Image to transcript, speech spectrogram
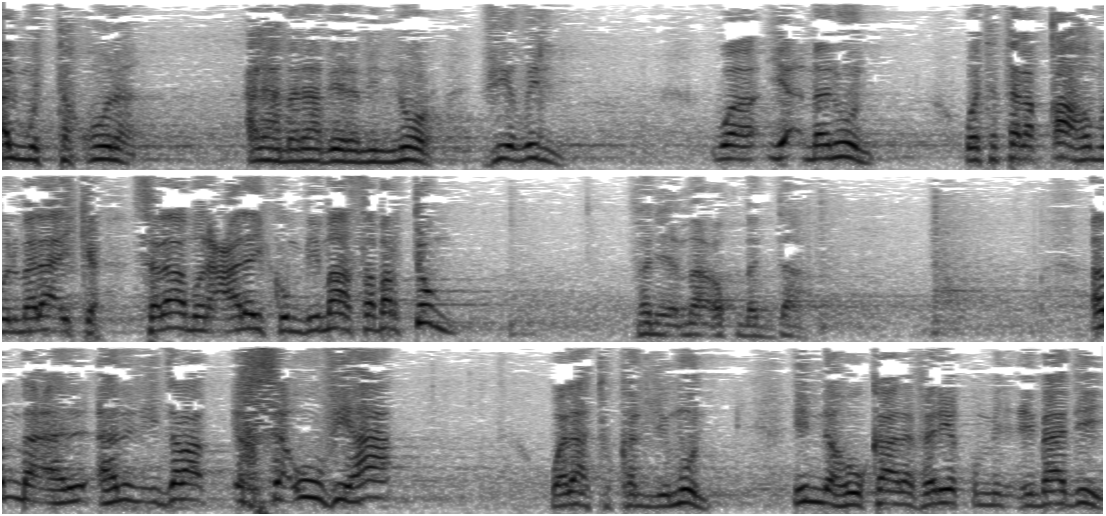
المتقون على منابر من نور في ظل ويأمنون وتتلقاهم الملائكة. سلام عليكم بما صبرتم. فنعم عقب الدار. أما أهل, أهل الإجرام اخسأوا فيها ولا تكلمون. إنه كان فريق من عبادي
